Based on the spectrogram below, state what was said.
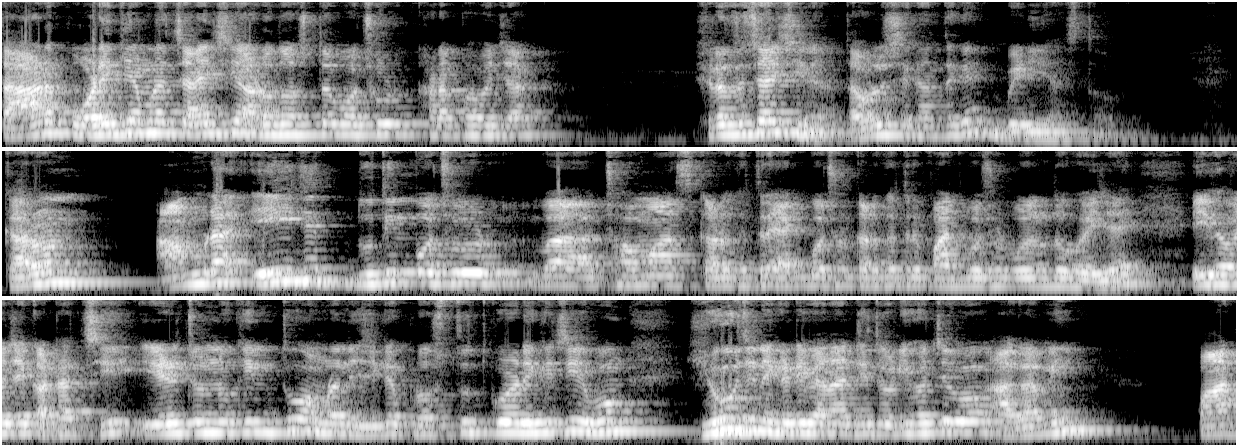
তারপরে কি আমরা চাইছি আরও দশটা বছর খারাপভাবে যাক? সেটা তো চাইছি না, তাহলে সেখান থেকে বেরিয়ে আসতে হবে। কারণ আমরা এই যে দু তিন বছর বা ছ মাস কারও ক্ষেত্রে এক বছর, কারও ক্ষেত্রে পাঁচ বছর পর্যন্ত হয়ে যায়, এইভাবে যে কাটাচ্ছি, এর জন্য কিন্তু আমরা নিজেকে প্রস্তুত করে রেখেছি এবং হিউজ নেগেটিভ এনার্জি তৈরি হচ্ছে এবং আগামী পাঁচ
